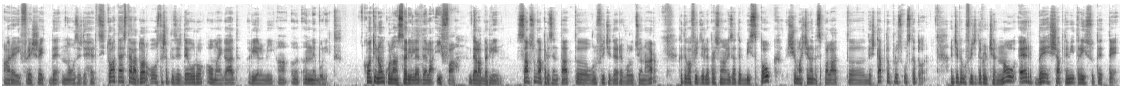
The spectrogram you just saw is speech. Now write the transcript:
are refresh rate de 90 de Hz. Toate astea la doar 170 de euro, oh my god, Realme a înnebunit. Continuăm cu lansările de la IFA, de la Berlin. Samsung a prezentat uh, un frigider revoluționar, câteva frigidere personalizate bespoke și o mașină de spălat uh, deșteaptă plus uscător. Începem cu frigiderul cel nou RB7300T.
